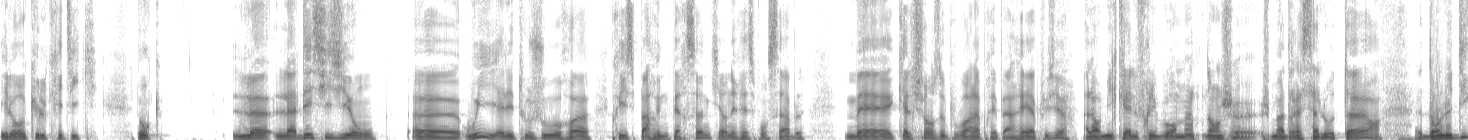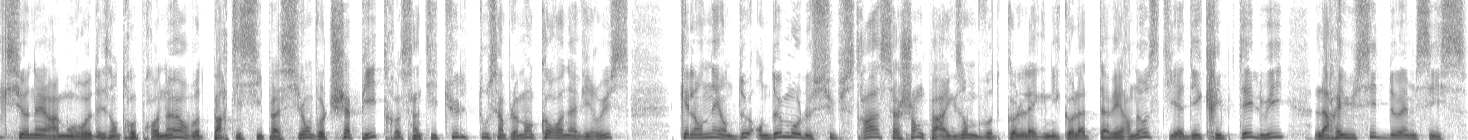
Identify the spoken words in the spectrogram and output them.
et le recul critique. Donc, la décision euh, oui, elle est toujours euh, prise par une personne qui en est responsable. Mais quelle chance de pouvoir la préparer à plusieurs. Alors, Michael Fribourg, maintenant, je, je m'adresse à l'auteur. Dans le dictionnaire amoureux des entrepreneurs, votre participation, votre chapitre s'intitule tout simplement Coronavirus. Quel en est en deux, en deux mots le substrat, sachant que par exemple votre collègue Nicolas de Tavernos y a décrypté, lui, la réussite de M6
